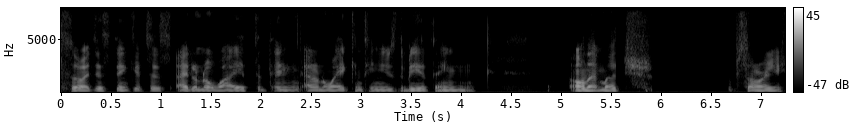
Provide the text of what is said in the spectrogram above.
so I just think it's just I don't know why it's a thing. I don't know why it continues to be a thing all that much. Sorry.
